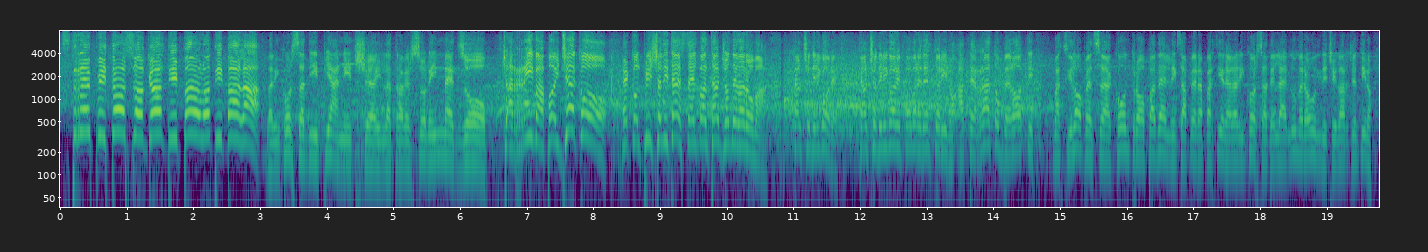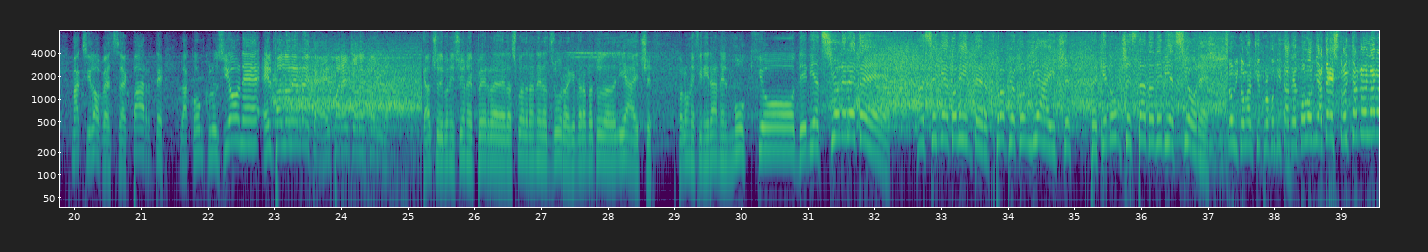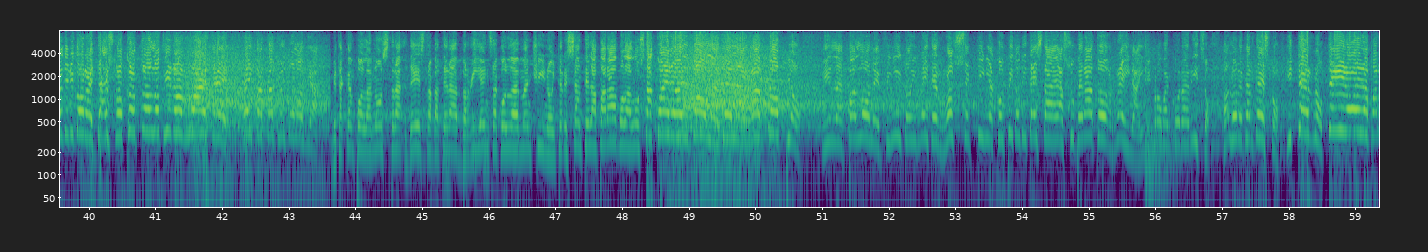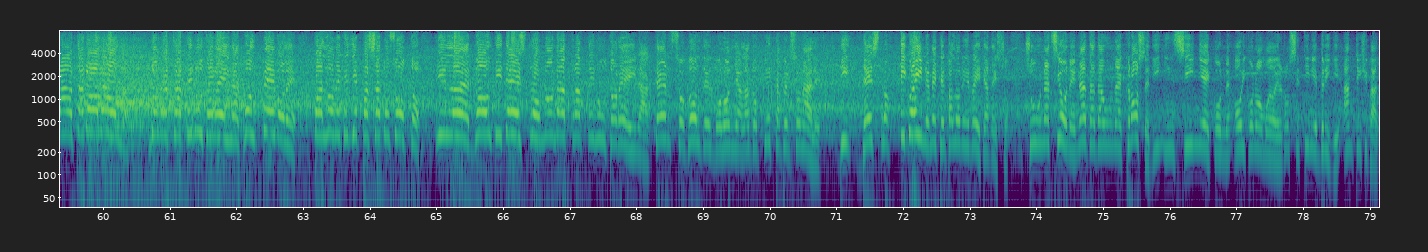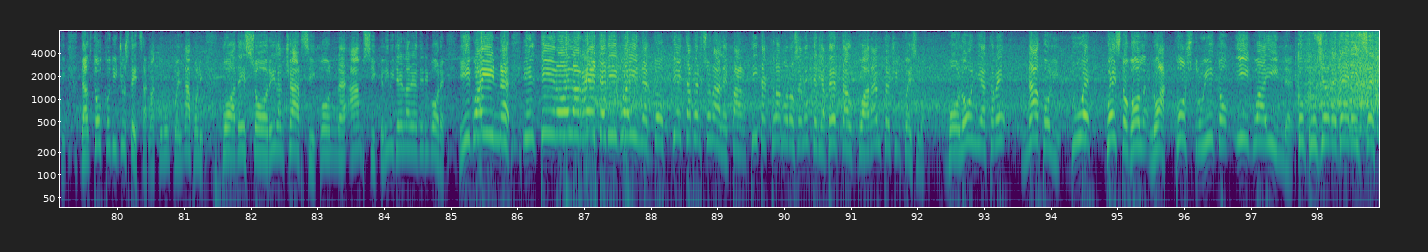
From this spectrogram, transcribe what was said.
strepitoso gol di Paolo Di Bala la rincorsa di Pjanic il traversone in mezzo arriva poi Geco e colpisce di testa il vantaggio della Roma calcio di rigore calcio di rigore in favore del Torino atterrato Belotti Maxi Lopez contro Padelli sta per partire la rincorsa del numero 11 l'argentino Maxi Lopez parte la conclusione e il pallone in rete è il pareggio del Torino. Calcio di punizione per la squadra nerazzurra che verrà battuta dagli Aic pallone finirà nel mucchio, deviazione rete, ha segnato l'Inter proprio con Liaic perché non c'è stata deviazione. Il solito lancio in profondità del Bologna, destro, interno dell'area di rigore, destro, controllo, fino a rete e in vantaggio il Bologna. Metà campo alla nostra destra batterà Brienza col mancino, interessante la parabola, lo stacco aereo e il gol del raddoppio il pallone finito in rete Rossettini ha colpito di testa e ha superato Reina. Ci prova ancora Rizzo pallone per destro interno tiro e la parata no gol non ha trattenuto Reina colpevole pallone che gli è passato sotto. Il gol di destro non ha trattenuto Reina. Terzo gol del Bologna la doppietta personale di destro. Higuain mette il pallone in rete adesso su un'azione nata da un cross di Insigne con Oikonomo Rossettini e Brighi anticipati dal tocco di giustezza ma comunque il Napoli può adesso rilanciarsi con Amsic, limite dell'area di rigore. Higuain, il tiro e la rete di Higuain, doppietta personale, partita clamorosamente riaperta al 45esimo. Bologna 3, Napoli 2, questo gol lo ha costruito Higuain. Conclusione Denis,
